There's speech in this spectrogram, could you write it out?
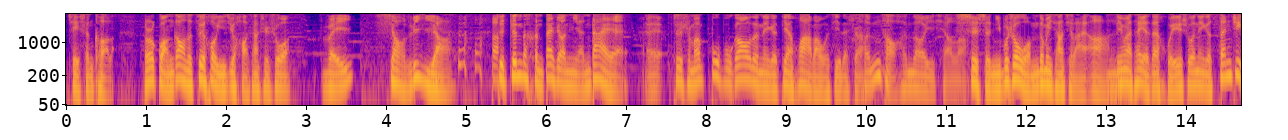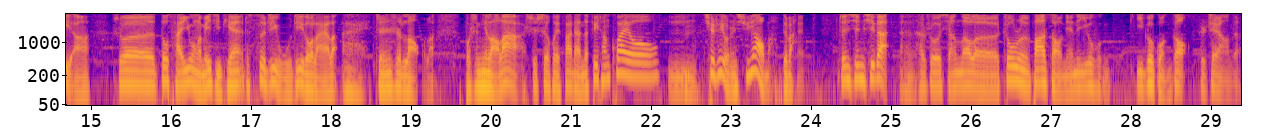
这深刻了。他说广告的最后一句好像是说：“喂，小丽呀。”这真的很代表年代哎哎，这是什么步步高的那个电话吧？我记得是很早很早以前了。是是，你不说我们都没想起来啊。另外他也在回说那个三 G 啊，说都才用了没几天，这四 G 五 G 都来了，哎，真是老了。不是你老啦，是社会发展的非常快哦。嗯，确实有人需要嘛，对吧？真心期待。他说想到了周润发早年的一个一个广告是这样的。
